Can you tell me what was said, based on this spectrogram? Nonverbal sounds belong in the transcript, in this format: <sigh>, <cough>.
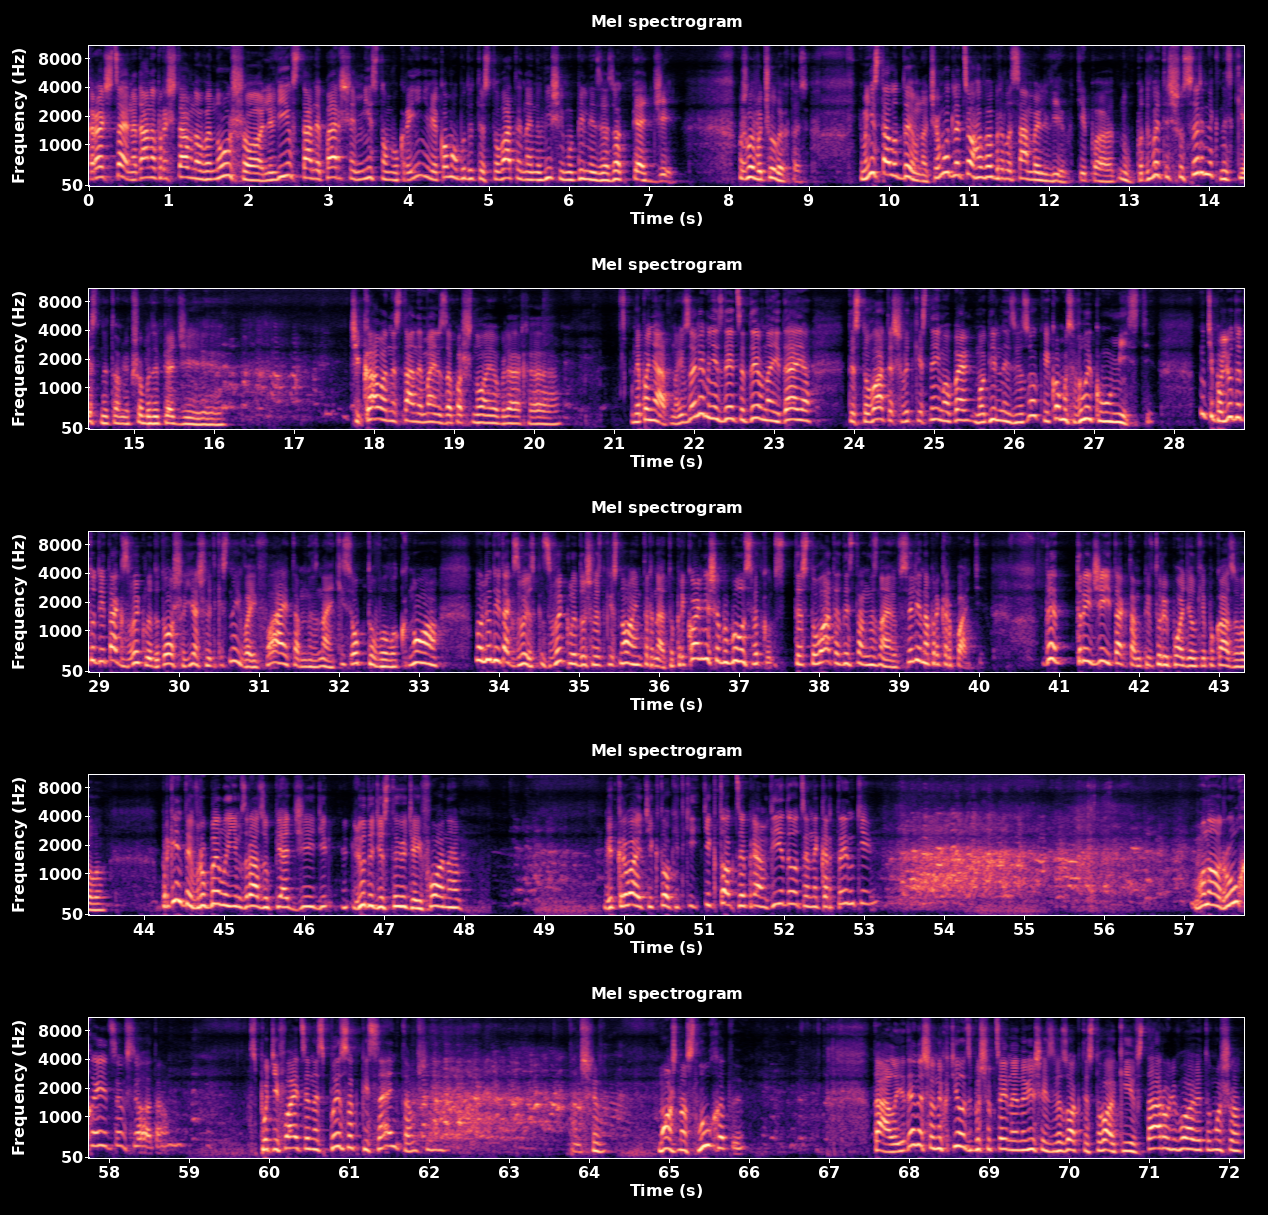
Коротше, це недавно прочитав новину, що Львів стане першим містом в Україні, в якому буде тестувати найновіший мобільний зв'язок 5G. Можливо, чули хтось. І мені стало дивно, чому для цього вибрали саме Львів? Типа, ну, подивитись, що сирник не скисне, там, якщо буде 5G. Чи кава не стане менш запашною, бляха. Непонятно. І взагалі, мені здається, дивна ідея тестувати швидкісний мобіль- мобільний зв'язок в якомусь великому місті. Ну, типу, люди тут і так звикли до того, що є швидкісний Wi-Fi, там, не знаю, якесь оптоволокно. Ну, люди і так звик- звикли до швидкісного інтернету. Прикольніше би було свідко- тестувати десь там, не знаю, в селі на Прикарпатті, де 3G і так там півтори поділки показувало. Прикиньте, врубили їм зразу 5G, люди дістають айфони. Відкривають TikTok і такі, TikTok це прям відео, це не картинки. Воно рухається все там. Spotify це не список пісень, там ще, там ще можна слухати. Так, але єдине, що не хотілося б, щоб цей найновіший зв'язок тестував Київстар у Львові, тому що,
